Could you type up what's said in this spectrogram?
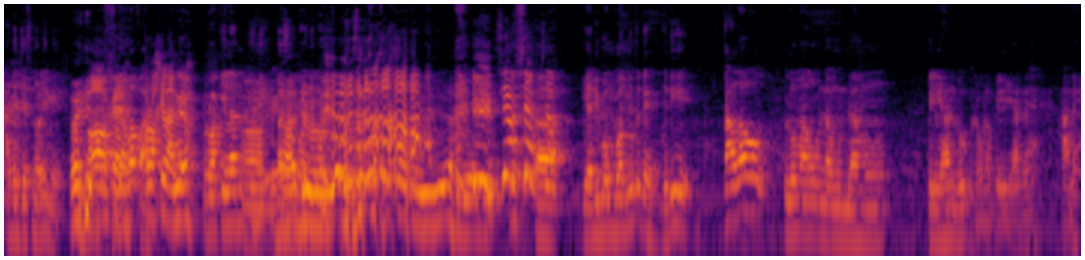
Ada just no limit. Oh iya. Oh, Oke. Tidak apa-apa. Perwakilan ya. Perwakilan Oh, ini oke. buzzer Aduh. Iya, aduh. Siap, siap, Eh, siap. ya dibuang-buang gitu deh. Jadi kalau lu mau undang-undang pilihan lu, undang-undang pilihan deh, aneh.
